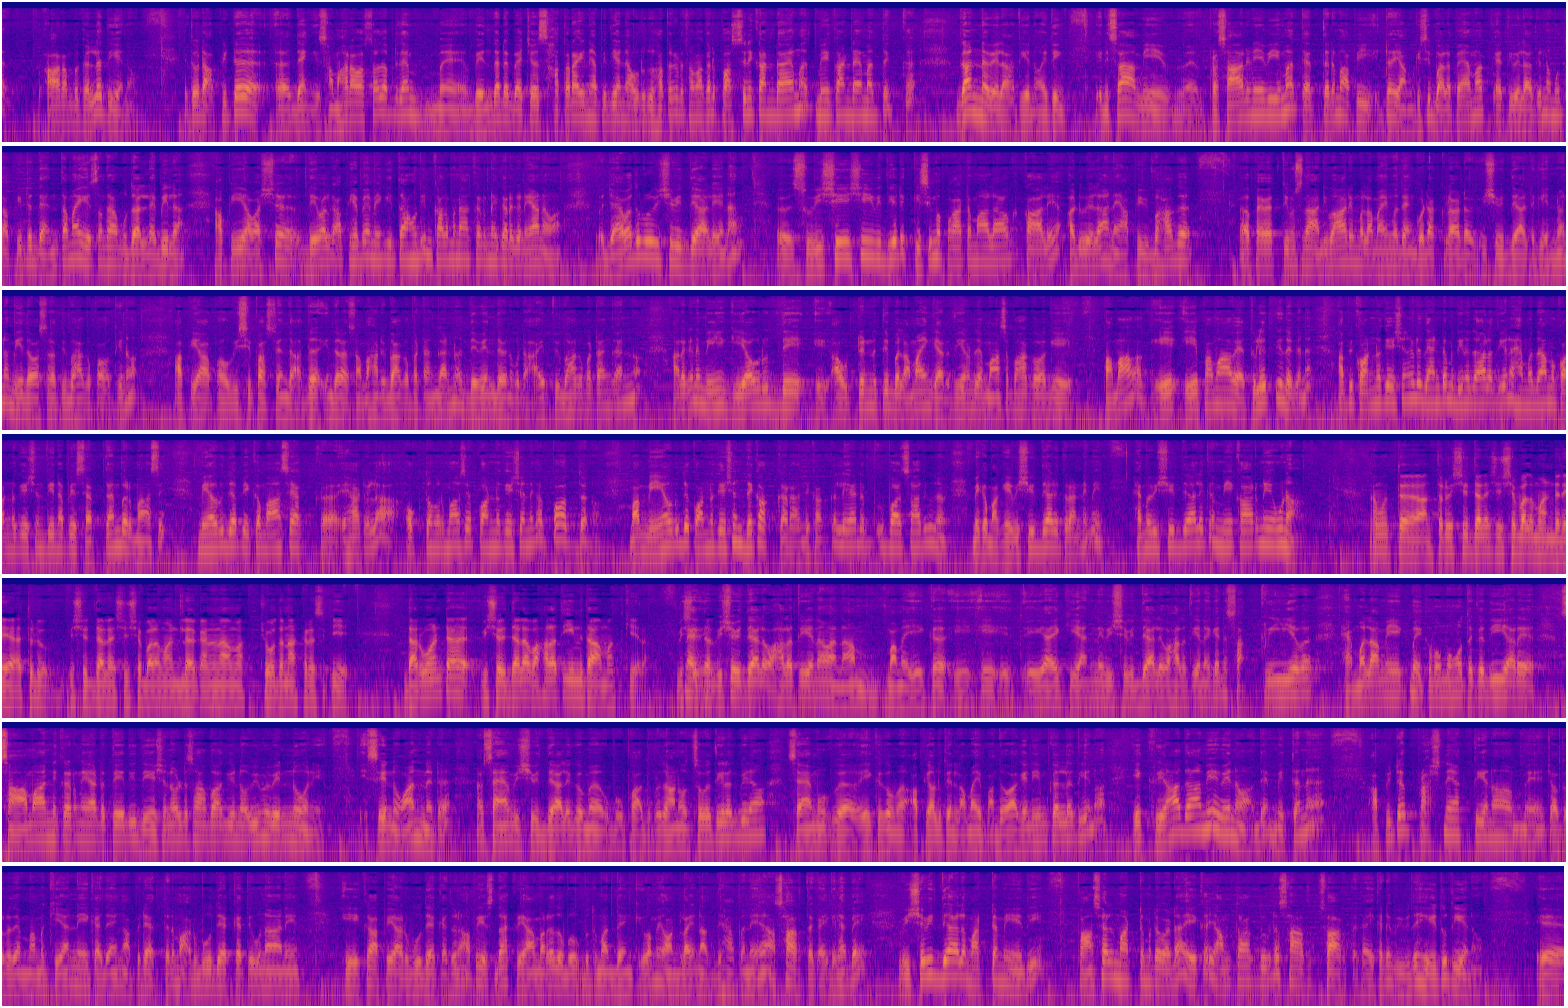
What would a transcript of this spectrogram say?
ආරම්භ කරලා තියෙනවා. එතවට අපිට දැන් සමහරවස්ථාද අපි දැම් වෙන්දට බැචස් හතරයින අපි තියන අවුදු හතකට සමකට පස්සනි කණ්ඩායමත් මේ කණ්ඩායමත් එක්ක ගන්න වෙලා තියෙනවා. ඉතින් එනිසා මේ ප්‍රසාරණය වීමත් ඇත්තරම අපිට යම්කිසි බලපෑමක් ඇති වෙලා තිය නමුත් අපිට දැන් තමයි ඒ සඳහා මුදල් ලැබිලා අපි අවශ්‍ය දේවල් අපි හැබැ මේ ඉතා හොඳින් කල්මනා කරණය කරගෙන යනවා. ජයවදුරු විශ්වවිද්‍යාලය නම් සුවිශේෂී විදියට කිසිම පාටමාලාවක කාලය අඩු වෙලා නෑ අපි විභාග පැවැත්වීම සඳහා අනිවාර්යයෙන්ම ළමයින්ව දැන් ගොඩක් වෙලාට විශ්වවිද්‍යාලයට ගෙන්වන මේ දවස්වලත් විභාග පවතිනවා. අපි ආපහු 25 වෙනිදා අද ඉඳලා සමහර විභාග පටන් ගන්නවා. දෙවෙනිදා වෙනකොට ආයෙත් විභාග පටන් ගන්නවා. අරගෙන මේ ගිය අවුරුද්දේ අවුට් වෙන්න තිබ්බ ළමයින්ගේ අර තියෙනවා දැන් මාස පහක වගේ පමාවක් ඒ ඒ පමාව ඇතුළෙත් ඉඳගෙන අපි කොන්වොකේෂන් එකට දැන්ටම දින දාලා තියෙනවා. හැමදාම කොන්වොකේෂන් තියෙන අපේ සැප්තැම්බර් මාසේ. මේ අවුරුද්දේ අපි එක මාසයක් එහාට වෙලා ඔක්තෝබර් මාසේ කොන්වොකේෂන් එකක් පවත්වනවා. මම මේ අවුරුද්දේ කොන්වොකේෂන් දෙකක් කරා. දෙකක් කළා එයාට උපාසාධක මේක මගේ විශ්වවිද්‍යාලය විතරක් නෙමෙයි. හැම විශ්වවිද්‍යාලයක මේ කාරණය වුණා. නමුත් අන්තර් විශ්වවිද්‍යාල ශිෂ්‍ය බල මණ්ඩලය ඇතුළු විශ්වවිද්‍යාල ශිෂ්‍ය බල මණ්ඩල ගණනාම චෝදනා කර සිටියේ. දරුවන්ට විශ්වවිද්‍යාල වහලා තියෙන තාමත් කියලා. විශ්වවිද්‍යාල වහල තියෙනවා නම් මම ඒක ඒ අය කියන්නේ විශ්වවිද්‍යාලය වහල තියෙන ගැන සක්‍රීයව හැමලාමයෙක්ම එකම මොහොතකදී අර සාමාන්‍ය කරන යටතේදී දේශනවලට සහභාගී නොවීම වෙන්න ඕනේ. එසේ නොවන්නට සෑම් විශ්වවිද්‍යාලකම උපාද ප්‍රධානොත්සව තියලත් බෙනවා සෑම ඒකම අපි අලුතෙන් ළමයි බඳවා ගැනීම් කරලා තියෙනවා ඒ ක්‍රියාදාමය වෙනවා දැන් මෙතන අපිට ප්‍රශ්නයක් තියෙනවා මේ චතුර දැන් මම කියන්නේ ඒක දැන් අපිට ඇත්තටම අර්බුදයක් ඇති වුණානේ ඒක අපේ අර්බුදයක් ඇති වුණා අපි එස්දා ක්‍රියාමාර්ග ඔබ ඔබතුමත් දැන් කිව්වා මේ ඔන්ලයින් අධ්‍යාපනය අසාර්ථකයි කියලා. හැබැයි විශ්වවිද්‍යාල මට්ටමේදී පාසල් මට්ටමට වඩා ඒක යම් තාක් දුරට සාර්ථකයි. ඒකට විවිධ හේතු තියෙනවා.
